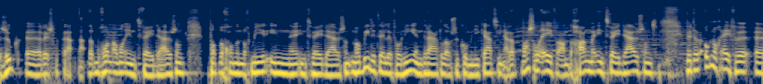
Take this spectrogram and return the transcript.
zoekresultaat. Nou, dat begon allemaal in 2000. Wat begon er nog meer in, in 2000? Mobiele telefonie en draadloze communicatie. Nou, dat was al even aan de gang, maar in 2000 2000 werd het ook nog even uh,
